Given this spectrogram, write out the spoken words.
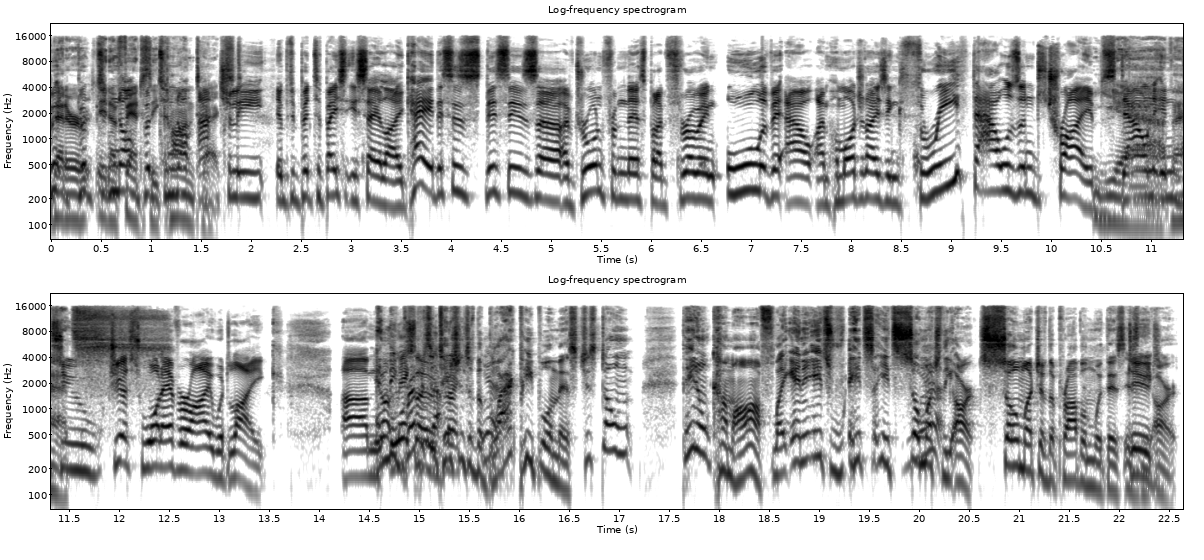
that are to in a not, fantasy but to context. Not actually, but to basically say like, hey, this is this is uh, I've drawn from this, but I'm throwing all of it out. I'm homogenizing three thousand tribes Yeah, down into that's- just whatever I would like. Um, and the makes representations of the Yeah. black people in this just don't they don't come off like and it's it's it's so much the art so much of the problem with this is Dude. the art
